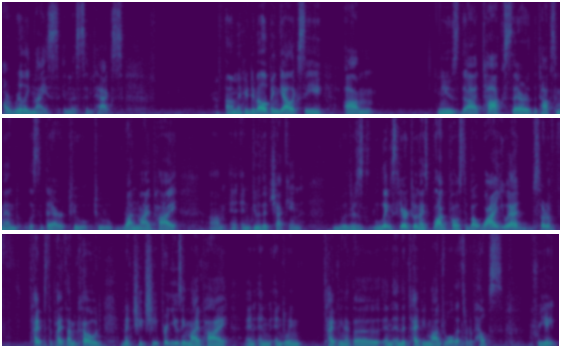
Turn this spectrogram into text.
are really nice in the syntax. Um, if you're developing Galaxy, um, use the tox there, the tox command listed there to, to run MyPy and, and do the checking there's links here to a nice blog post about why you add sort of types to Python code and a cheat sheet for using MyPy and, and, and doing typing at the in, in the typing module that sort of helps create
